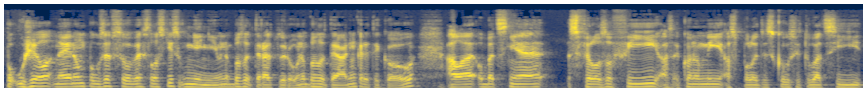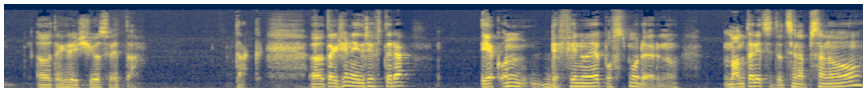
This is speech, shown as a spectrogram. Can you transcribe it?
použil nejenom pouze v souvislosti s uměním nebo s literaturou nebo s literární kritikou, ale obecně s filozofií a s ekonomií a s politickou situací uh, tehdejšího světa. Tak, uh, takže nejdřív teda, jak on definuje postmodernu. Mám tady citaci napsanou. Uh,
